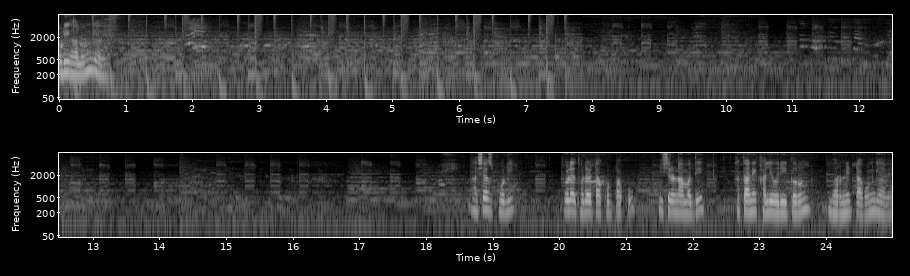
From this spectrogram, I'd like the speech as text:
उडी घालून घ्यावे. अशाच फोडी थोड्या थोड्या टाकून टाकू. मिश्रणामध्ये हाताने खालीवरी करून भरणीत टाकून घ्याव्या.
